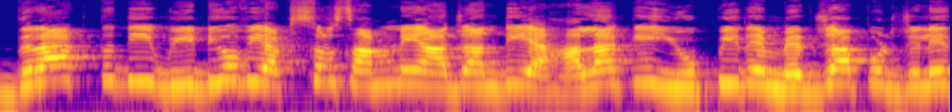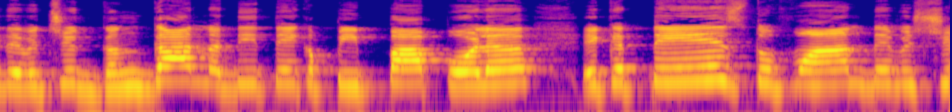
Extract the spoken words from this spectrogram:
ਦਰਖਤ ਦੀ ਵੀਡੀਓ ਵੀ ਅਕਸਰ ਸਾਹਮਣੇ ਆ ਜਾਂਦੀ ਹੈ। ਹਾਲਾਂਕਿ ਯੂਪੀ ਦੇ ਮਿਰਜ਼ਾਪੁਰ ਜ਼ਿਲ੍ਹੇ ਦੇ ਵਿੱਚ ਗੰਗਾ ਨਦੀ ਤੇ ਇੱਕ ਪੀਪਾ ਪੁਲ, ਇੱਕ ਤੇਜ਼ ਤੂਫਾਨ ਦੇ ਵਿੱਚ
